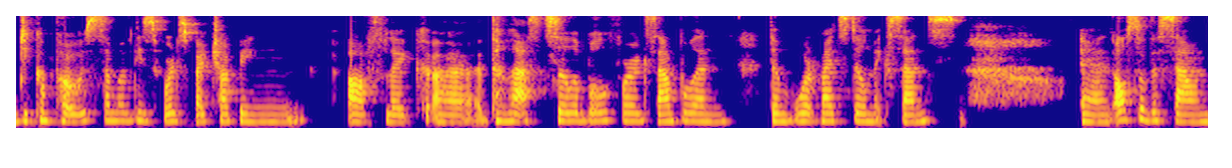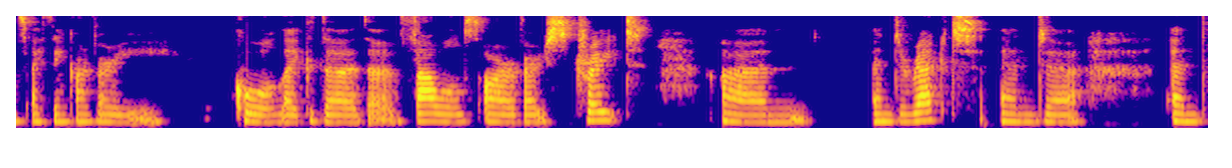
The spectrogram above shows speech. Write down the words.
decompose some of these words by chopping off like uh, the last syllable, for example, and the word might still make sense. And also the sounds, I think, are very cool. Like the the vowels are very straight um, and direct, and uh, and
